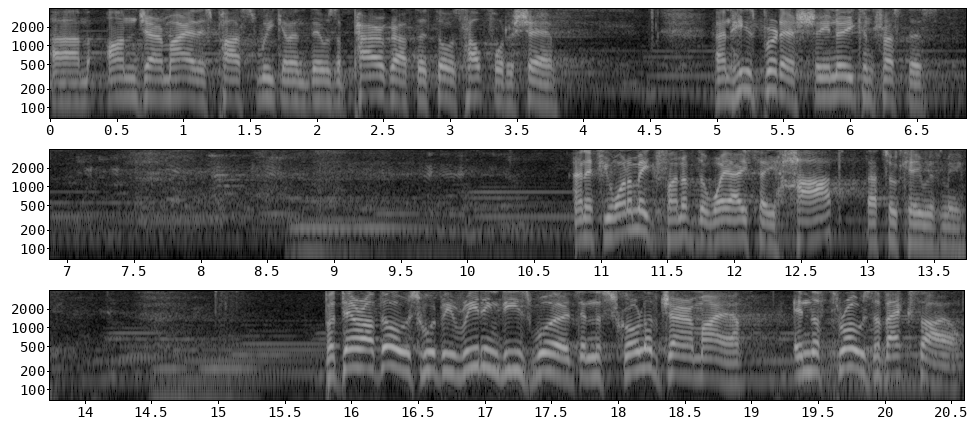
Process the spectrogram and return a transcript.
um, on Jeremiah this past week, and there was a paragraph that I thought was helpful to share. And he's British, so you know you can trust this. And if you want to make fun of the way I say heart, that's okay with me. But there are those who would be reading these words in the scroll of Jeremiah in the throes of exile.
